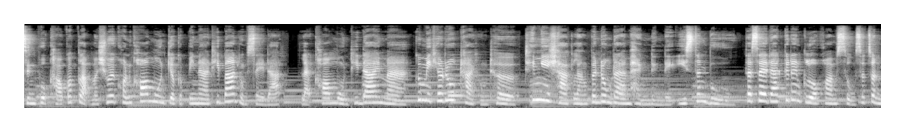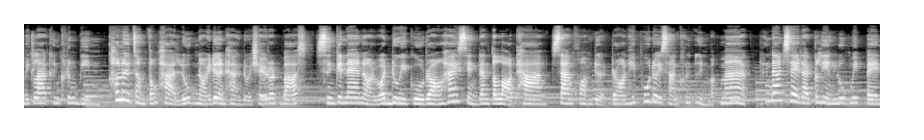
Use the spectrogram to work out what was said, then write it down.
ซึ่งพวกเขาก็กลับมาช่วยค้นข้อมูลเกี่ยวกับปีนาที่บ้านของเซดัต และข้อมูลที่ได้มา ก็มีแค่รูปถ่ายของเธอ ที่มีฉากหลังเป็นโรงแรมแห่งหนึ่งในอิสตันบูล แต่เซดัตก็เดินกลัวความสูงซะจนไม่กล้าขึ้นเครื่องบิน เขาเลยจำต้องพาลูกน้อยเดินทางโดยใช้รถบัส ซึ่งก็แน่นอนว่าดุยกูร้องไห้เสียงดังตลอดทาง สร้างความเดือดร้อนให้ผู้โดยสารคนอื่นมากๆ ทางด้านเซดัตก็เลี้ยงลูกไม่เป็น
